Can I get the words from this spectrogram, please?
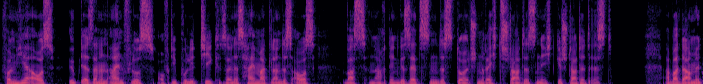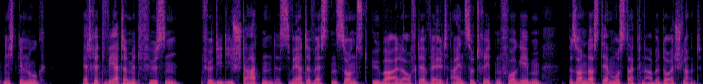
Von hier aus übt er seinen Einfluss auf die Politik seines Heimatlandes aus, was nach den Gesetzen des deutschen Rechtsstaates nicht gestattet ist. Aber damit nicht genug. Er tritt Werte mit Füßen, für die die Staaten des Wertewestens sonst überall auf der Welt einzutreten vorgeben, besonders der Musterknabe Deutschland.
